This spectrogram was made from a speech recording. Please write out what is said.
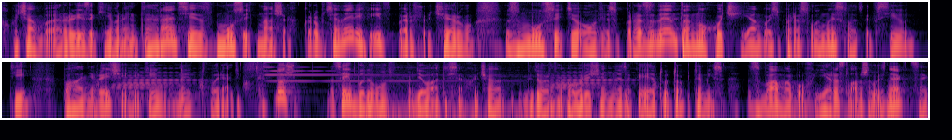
хоча б ризик євроінтеграції змусить наших корупціонерів і в першу чергу змусить офіс президента, ну хоч якось переслимислити всі ті погані речі, які вони творять. Тож на це й будемо сподіватися. Хоча, відверто говорячи, не такий я тут оптиміст. З вами був Ярослав Железняк, це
